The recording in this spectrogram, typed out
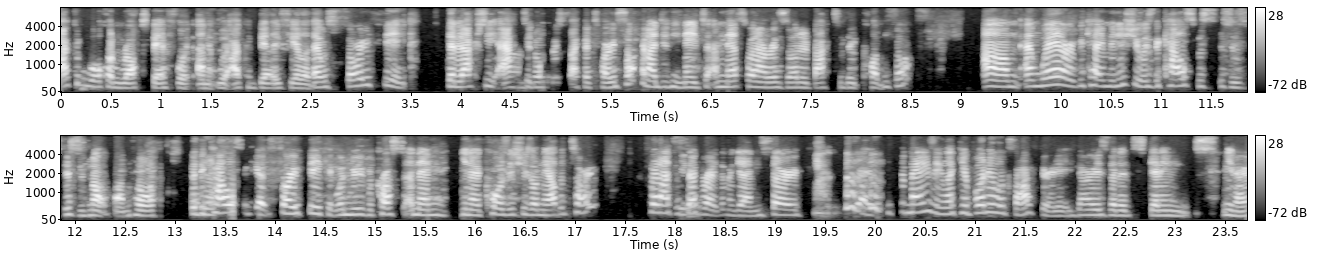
I could walk on rocks barefoot and it, I could barely feel it. They were so thick that it actually acted almost like a toe sock and I didn't need to. And that's when I resorted back to the cotton socks. Um, and where it became an issue is the callus was this is this is not fun talk, but the yeah. callus would get so thick it would move across and then you know cause issues on the other toe. Then I had to yeah. separate them again. So yeah, it's amazing. Like your body looks after it. It knows that it's getting you know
